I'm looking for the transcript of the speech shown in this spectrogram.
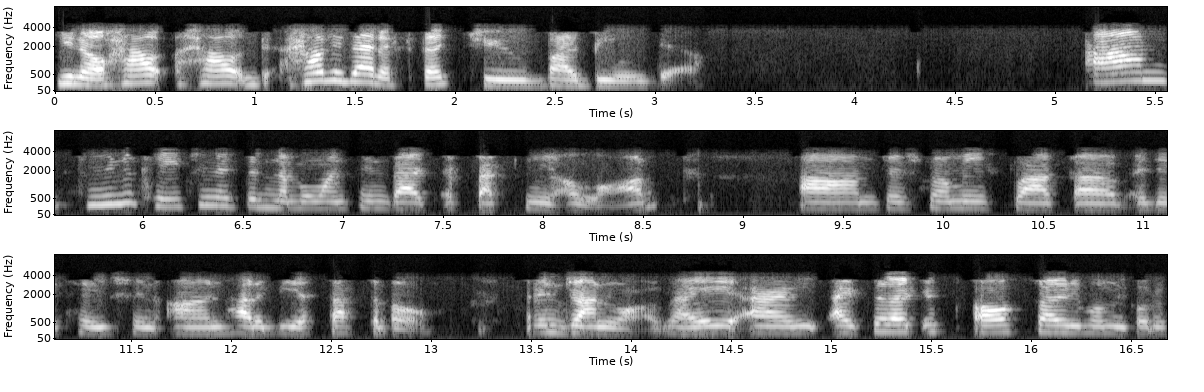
you know, how how how did that affect you by being deaf? Um, communication is the number one thing that affects me a lot. Um, there's so many lack of education on how to be accessible in general, right? And I feel like it's all started when we go to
